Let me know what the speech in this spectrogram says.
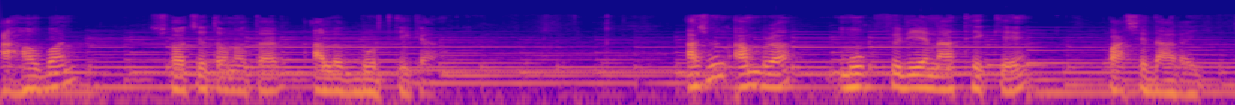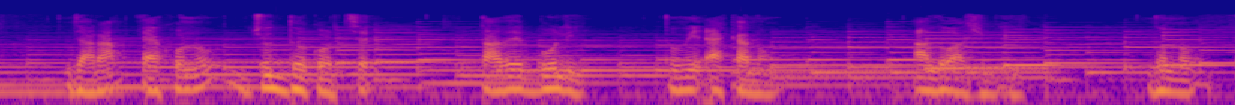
আহ্বান, সচেতনতার আলোকবর্তিকা। আসুন আমরা মুখ ফিরিয়ে না থেকে পাশে দাঁড়াই, যারা এখনও যুদ্ধ করছে। তাদের বলি, তুমি একা নও, আলো আসবে ধন্যবাদ।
